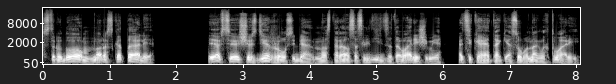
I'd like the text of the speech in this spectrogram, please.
С трудом, но раскатали. Я все еще сдерживал себя, но старался следить за товарищами, отсекая атаки особо наглых тварей.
